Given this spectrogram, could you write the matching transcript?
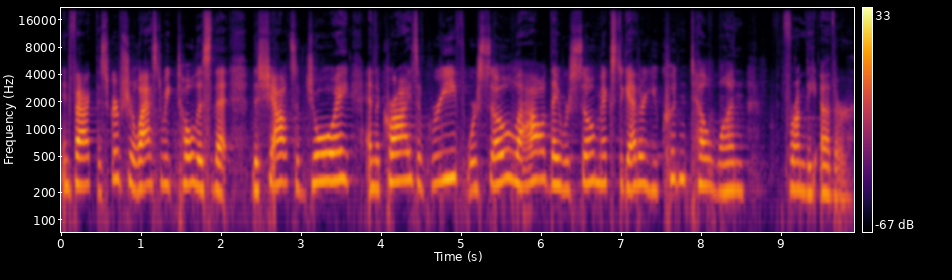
In fact, the scripture last week told us that the shouts of joy and the cries of grief were so loud, they were so mixed together, you couldn't tell one from the other.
